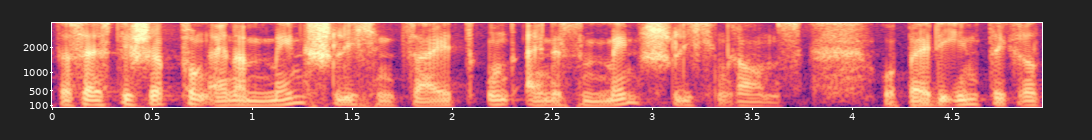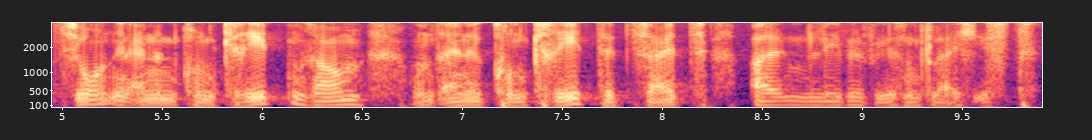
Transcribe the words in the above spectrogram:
Das heißt die Schöpfung einer menschlichen Zeit und eines menschlichen Raums, wobei die Integration in einen konkreten Raum und eine konkrete Zeit allen Lebewesen gleich ist.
